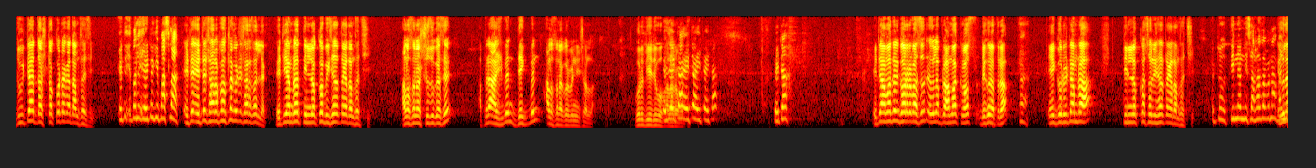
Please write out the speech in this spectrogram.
দুইটা দশ লক্ষ টাকা দাম চাইছি। এটা- তাহলে এটা কি পাঁচ লাখ? এটা এটা সাড়ে পাঁচ লাখ ওটা সাড়ে চার লাখ। এটি আমরা তিন লক্ষ বিশ হাজার টাকা দাম চাচ্ছি আলোচনার সুযোগ আছে। আপনারা আসবেন দেখবেন আলোচনা করবেন ইনশাল্লাহ। গরু দিয়ে দেবো এটা এটা এটা এটা এটা এটা। আমাদের ঘরের বাছুর এগুলো ব্রাহ্মা ক্রস। দেখুন আপনারা। হ্যাঁ। এই গরুটা আমরা তিন লক্ষ চল্লিশ হাজার টাকা দাম চাচ্ছি একটু তিনের নিচে আসা যাবে না এগুলো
